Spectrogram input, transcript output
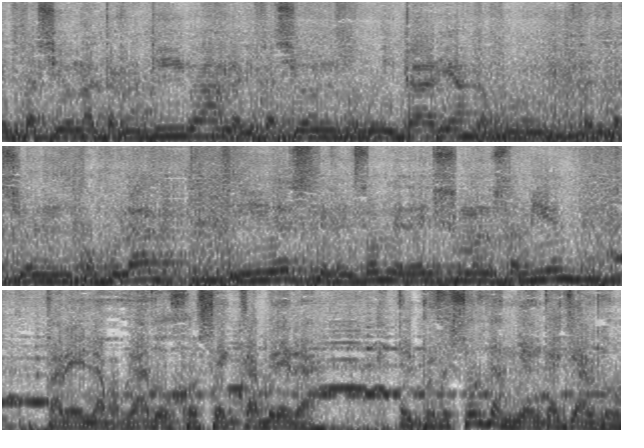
educación alternativa, la educación comunitaria, la, educación popular y es defensor de derechos humanos también. Para el abogado José Cabrera, el profesor Damián Gallardo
